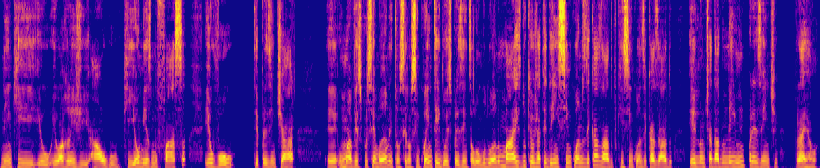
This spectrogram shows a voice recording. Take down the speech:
nem que eu, eu arranje algo que eu mesmo faça, eu vou te presentear é, uma vez por semana. Então serão 52 presentes ao longo do ano, mais do que eu já te dei em 5 anos de casado, porque em 5 anos de casado ele não tinha dado nenhum presente para ela.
